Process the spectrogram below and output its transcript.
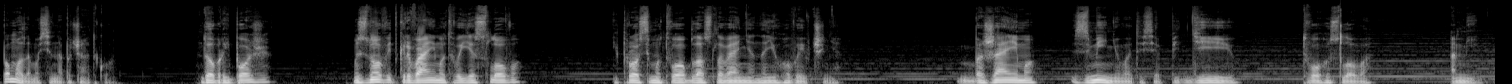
Помолимося на початку. Добрий Боже, ми знов відкриваємо Твоє Слово і просимо Твого благословення на Його вивчення. Бажаємо змінюватися під дією Твого Слова. Амінь.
